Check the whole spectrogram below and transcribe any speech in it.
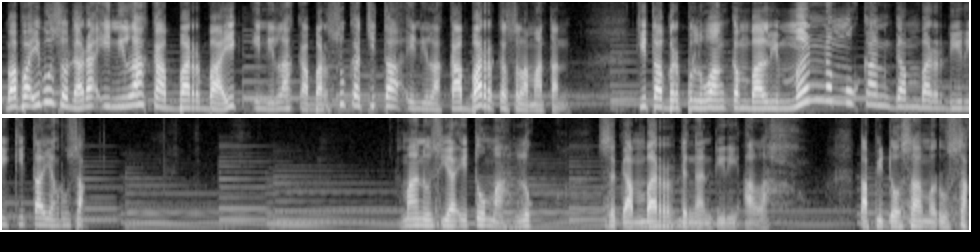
Bapak, ibu, saudara, inilah kabar baik, inilah kabar sukacita, inilah kabar keselamatan. Kita berpeluang kembali menemukan gambar diri kita yang rusak. Manusia itu makhluk segambar dengan diri Allah. Tapi dosa merusak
